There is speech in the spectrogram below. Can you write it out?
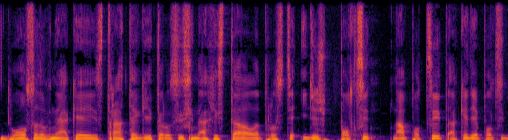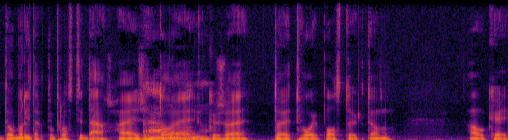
dôsledok nejakej stratégie, ktorú si si nachystal, ale proste ideš pocit na pocit a keď je pocit dobrý, tak to proste dáš. Hej? Že to, Áno, je, áno. akože, to je tvoj postoj k tomu. A OK.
